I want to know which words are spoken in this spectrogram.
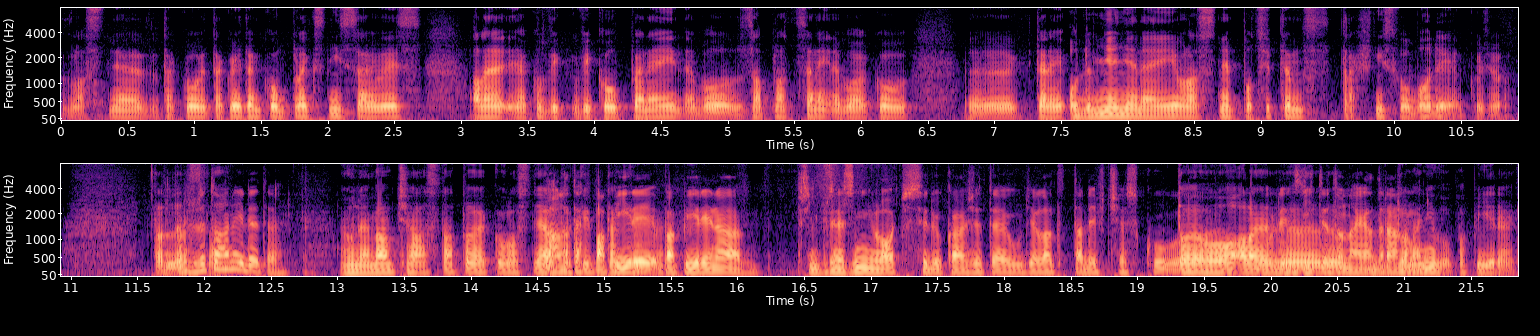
vlastně takový, takový ten komplexní servis, ale jako vy, vykoupený nebo zaplacený, nebo jako, eh, který odměněný vlastně pocitem strašné svobody. Jako, že? jo. Tahle Proč do toho nejdete? No nemám čas na to, jako vlastně. No, ale tak papíry, papíry na příbřežní loď si dokážete udělat tady v Česku? To jo, ale Odjezdíte to eh, na Jadranu? To není o papírech,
